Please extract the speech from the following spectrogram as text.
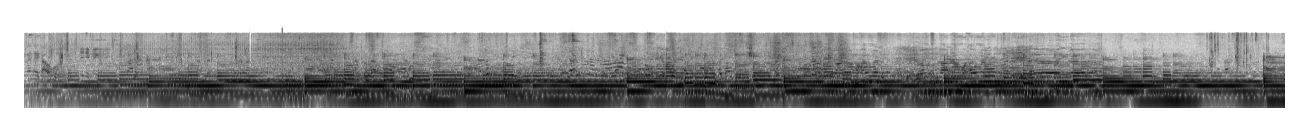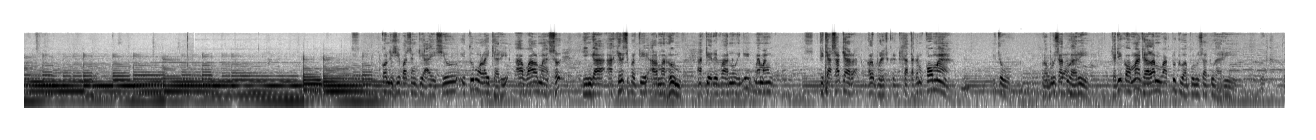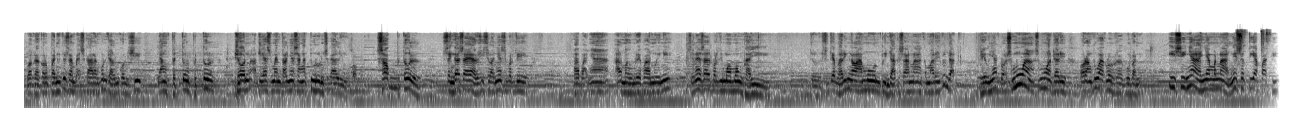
刚才在找我。Kondisi pasien di ICU itu mulai dari awal masuk hingga akhir seperti almarhum adik Revanu ini memang tidak sadar kalau boleh dikatakan koma. Itu 21 hari. Jadi koma dalam waktu 21 hari. Warga korban itu sampai sekarang pun dalam kondisi yang betul-betul down alias mentalnya sangat turun sekali. Shock betul. Sehingga saya harus istilahnya seperti bapaknya almarhum Revanu ini sebenarnya saya seperti ngomong bayi. Gitu setiap hari ngelamun pindah ke sana kemarin itu enggak deunya kok semua semua dari orang tua keluarga korban. Isinya hanya menangis setiap pagi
